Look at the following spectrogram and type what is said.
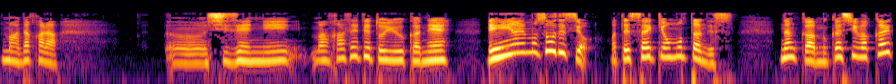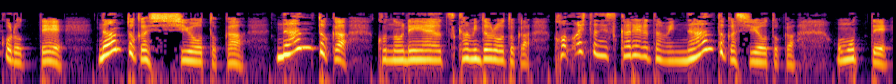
まあだから、うん、自然に任せてというかね、恋愛もそうですよ。私最近思ったんです。なんか昔若い頃って、なんとかしようとか、なんとかこの恋愛をつかみ取ろうとか、この人に好かれるためになんとかしようとか思って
